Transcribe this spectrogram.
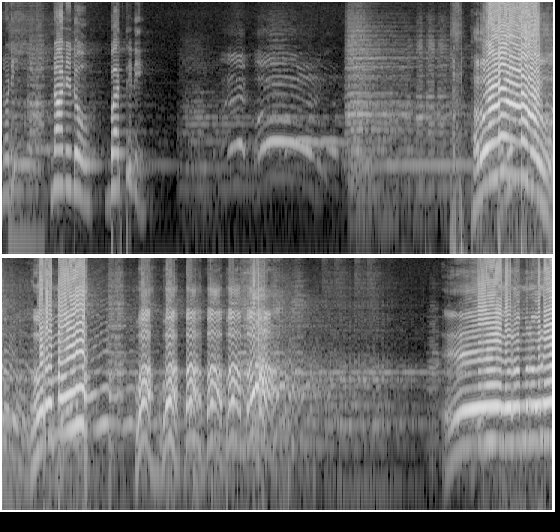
ನೋಡಿ ನಾನಿನ್ನು ಬರ್ತೀನಿ. ಹಲೋ, ಗೌರಮ್ಮ! ವಾ ವಾ, ಬಾ ಬಾ ಬಾ ಬಾ! ಏ, ಗೌರಮ್ಮನವರೇ!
